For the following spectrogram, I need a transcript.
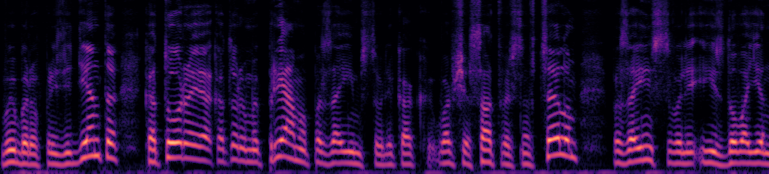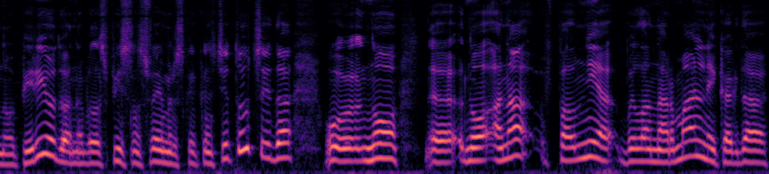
выборов президента, которая, которую мы прямо позаимствовали, как вообще соответственно в целом, позаимствовали и из довоенного периода, она была списана с Веймерской конституцией, да, но, э, но она вполне была нормальной, когда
